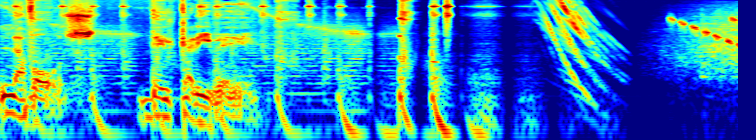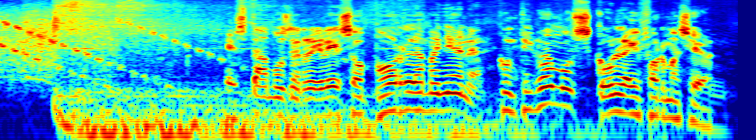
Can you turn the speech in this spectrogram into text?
La Voz del Caribe. Estamos de regreso por la mañana. Continuamos con la información.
